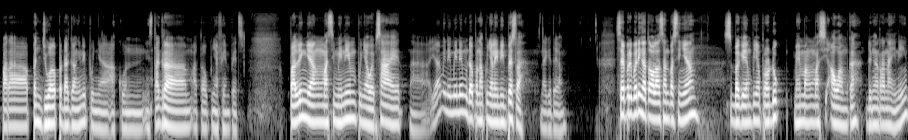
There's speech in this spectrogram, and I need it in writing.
para penjual pedagang ini punya akun Instagram atau punya fanpage. Paling yang masih minim punya website. Nah, ya minim-minim udah pernah punya landing page lah. Nah gitu ya. Saya pribadi nggak tahu alasan pastinya. Sebagai yang punya produk memang masih awam kah dengan ranah ini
